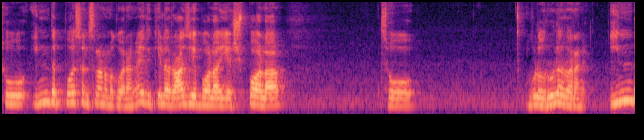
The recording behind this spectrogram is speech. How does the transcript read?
so இந்த பர்சன்ஸ்லாம் நமக்கு வராங்க. இது கீழே ராஜ்யபாலா யஷ்பாலா. ஸோ இவ்வளோ ரூலர் வராங்க. இந்த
